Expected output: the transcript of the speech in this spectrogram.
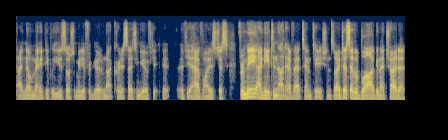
I know many people use social media for good. I'm not criticizing you if you if you have one. It's just for me, I need to not have that temptation. So I just have a blog, and I try to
